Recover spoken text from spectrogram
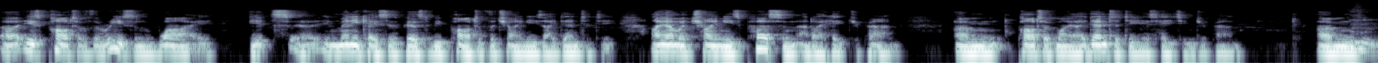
uh, is part of the reason why it's uh, in many cases appears to be part of the Chinese identity. I am a Chinese person and I hate Japan. Um, part of my identity is hating Japan. Um, mm-hmm.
